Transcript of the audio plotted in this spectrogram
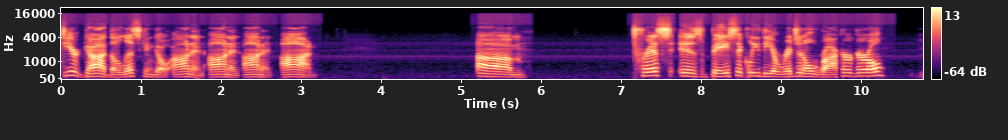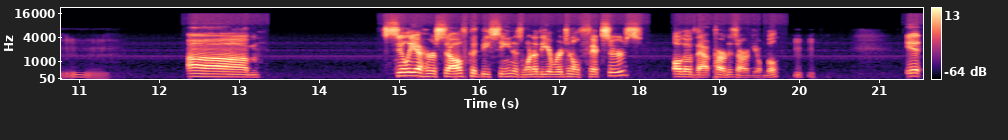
dear God, the list can go on and on and on and on. Um, Pris is basically the original rocker girl. Mm. Um, Sylia herself could be seen as one of the original fixers, although that part is arguable. it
